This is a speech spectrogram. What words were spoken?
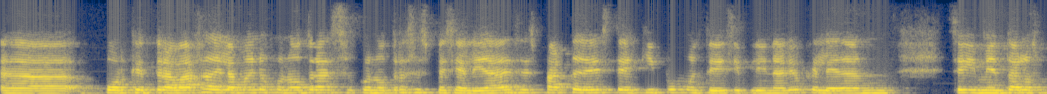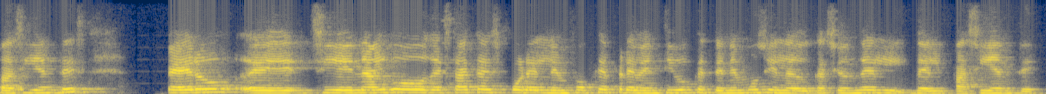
ah, porque trabaja de la mano con otras, con otras especialidades, es parte de este equipo multidisciplinario que le dan seguimiento a los pacientes, pero eh, si en algo destaca es por el enfoque preventivo que tenemos y en la educación del, del paciente.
